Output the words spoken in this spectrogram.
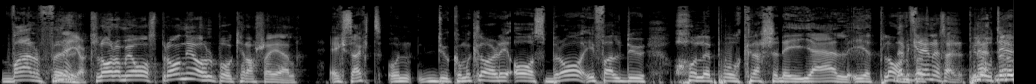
varför? Nej, jag klarar mig asbra när jag höll på att krascha ihjäl. Exakt, och du kommer klara dig asbra ifall du håller på att krascha dig ihjäl i ett plan. Nej, men grejen är så här, piloten när har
